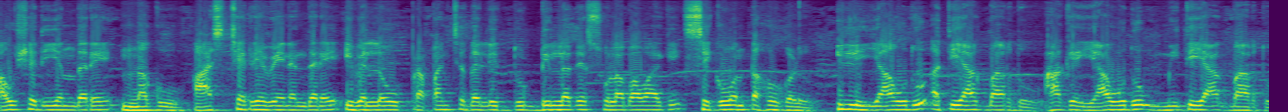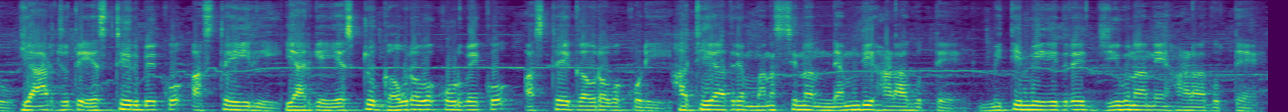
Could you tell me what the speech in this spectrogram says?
ಔಷಧಿ ಎಂದರೆ ನಗು. ಆಶ್ಚರ್ಯವೇನೆಂದರೆ ಇವೆಲ್ಲವೂ ಪ್ರಪಂಚದಲ್ಲಿ ದುಡ್ಡಿಲ್ಲದೆ ಸುಲಭವಾಗಿ ಸಿಗುವಂತಹವುಗಳು. ಇಲ್ಲಿ ಯಾವುದು ಅತಿಯಾಗಬಾರದು, ಹಾಗೆ ಯಾವುದು ಮಿತಿಯಾಗಬಾರದು. ಯಾರ ಜೊತೆ ಎಷ್ಟಿರ್ಬೇಕೋ ಅಷ್ಟೇ ಇರಿ. ಯಾರಿಗೆ ಎಷ್ಟು ಗೌರವ ಕೊಡಬೇಕೋ ಅಷ್ಟೇ ಗೌರವ ಕೊಡಿ. ಅತಿಯಾದ್ರೆ ಮನಸ್ಸಿನ ನೆಮ್ಮದಿ ಹಾಳಾಗುತ್ತೆ. ಮಿತಿ ಮೀರಿದ್ರೆ ಜೀವನನೇ ಹಾಳಾಗುತ್ತೆ.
